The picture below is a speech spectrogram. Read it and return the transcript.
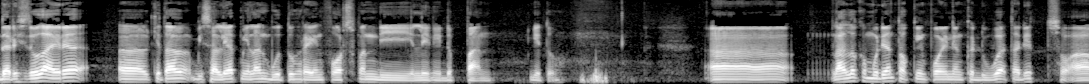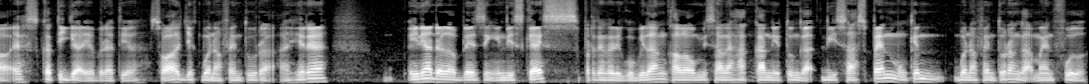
dari situlah akhirnya uh, kita bisa lihat Milan butuh reinforcement di lini depan gitu. Uh, Lalu kemudian talking point yang kedua tadi soal eh ketiga ya berarti ya soal Jack Bonaventura. Akhirnya ini adalah blessing in disguise seperti yang tadi gue bilang kalau misalnya Hakan itu nggak disuspend mungkin Bonaventura nggak main full.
